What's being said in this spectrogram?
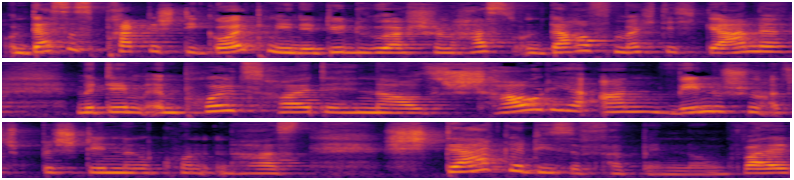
Und das ist praktisch die Goldmine, die du ja schon hast. Und darauf möchte ich gerne mit dem Impuls heute hinaus. Schau dir an, wen du schon als bestehenden Kunden hast. Stärke diese Verbindung, weil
